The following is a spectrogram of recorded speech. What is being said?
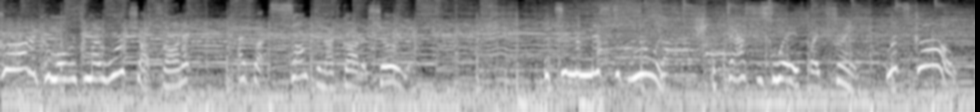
gotta come over to my workshop, Sonic. I've got something I've gotta show you. It's in the Mystic Ruins. The fastest way is by train. Let's go!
